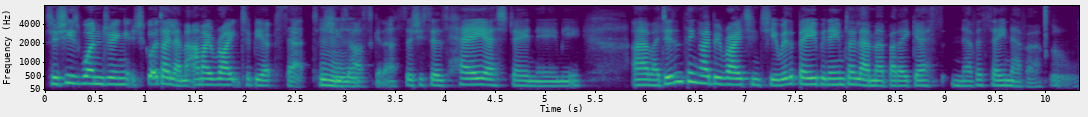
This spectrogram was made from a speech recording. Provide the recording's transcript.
so she's wondering, she's got a dilemma. Am I right to be upset? She's Mm. asking us. So she says, Hey, SJ and Naomi. Um, I didn't think I'd be writing to you with a baby name dilemma, but I guess never say never. Oh.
